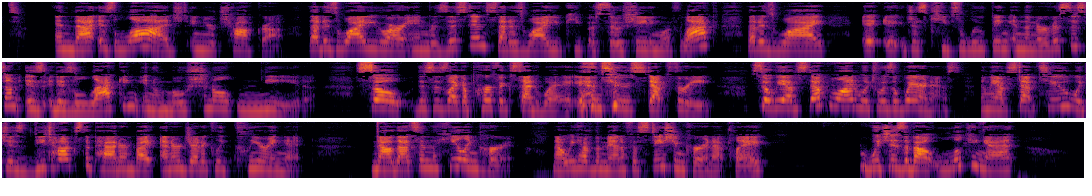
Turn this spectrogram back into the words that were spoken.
and that is lodged in your chakra. That is why you are in resistance. That is why you keep associating with lack. That is why it, it just keeps looping in the nervous system is it is lacking in emotional need. So this is like a perfect segue into step three. So we have step one, which was awareness. Then we have step two, which is detox the pattern by energetically clearing it. Now that's in the healing current. Now we have the manifestation current at play, which is about looking at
